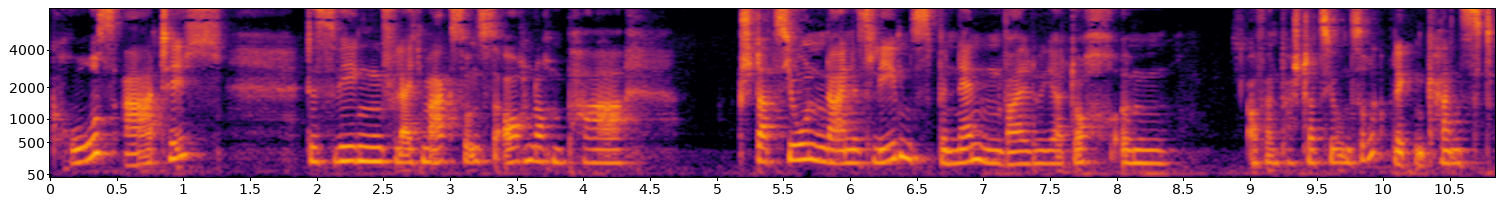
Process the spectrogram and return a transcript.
großartig. Deswegen vielleicht magst du uns auch noch ein paar Stationen deines Lebens benennen, weil du ja doch ähm, auf ein paar Stationen zurückblicken kannst.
